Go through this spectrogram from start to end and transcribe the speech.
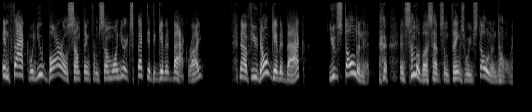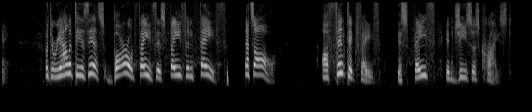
In fact, when you borrow something from someone, you're expected to give it back, right? Now, if you don't give it back, you've stolen it. and some of us have some things we've stolen, don't we? But the reality is this borrowed faith is faith in faith. That's all. Authentic faith is faith in Jesus Christ.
